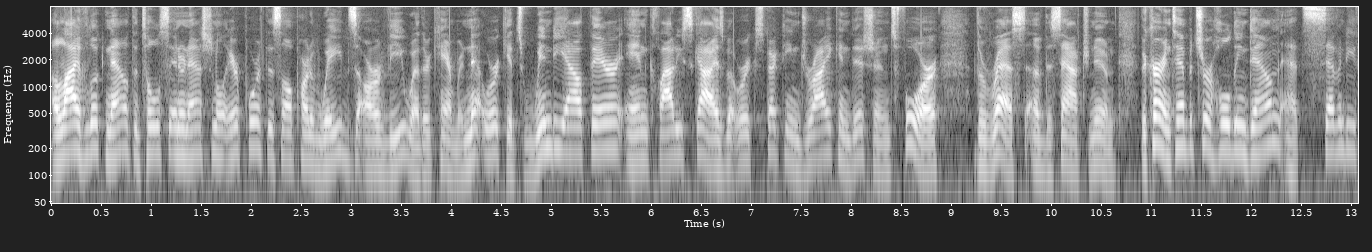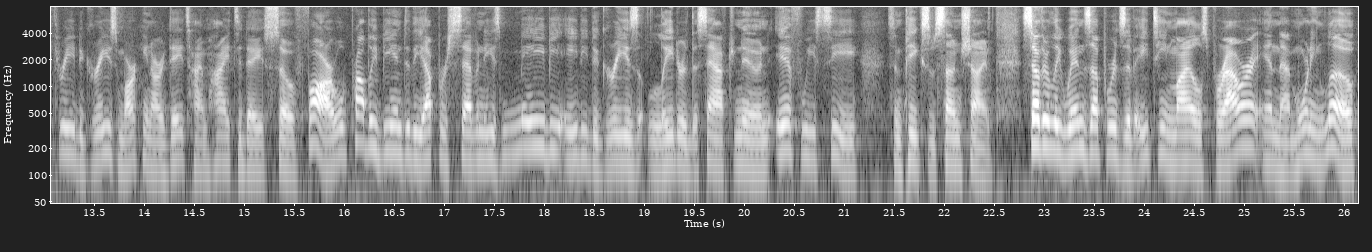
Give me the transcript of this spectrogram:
A live look now at the Tulsa International Airport. This all part of Wade's RV Weather Camera Network. It's windy out there and cloudy skies, but we're expecting dry conditions for the rest of this afternoon. The current temperature holding down at 73 degrees, marking our daytime high today so far. We'll probably be into the upper 70s, maybe 80 degrees later this afternoon if we see some peeks of sunshine. Southerly winds upwards of 18 miles per hour, and that morning low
